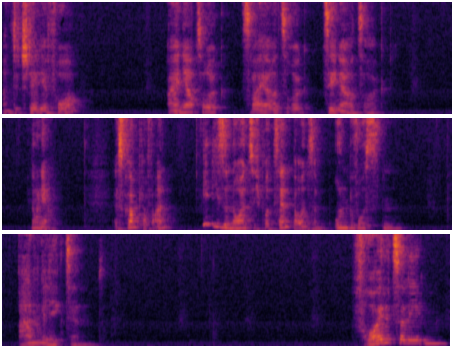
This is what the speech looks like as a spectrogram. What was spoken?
Und jetzt stell dir vor, ein Jahr zurück, zwei Jahre zurück, zehn Jahre zurück. Nun ja, es kommt darauf an, wie diese 90% bei uns im Unbewussten angelegt sind. Freude zu leben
